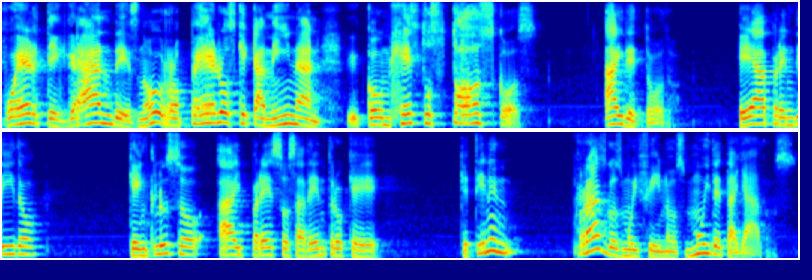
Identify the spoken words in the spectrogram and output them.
fuerte, grandes, ¿no? Roperos que caminan eh, con gestos toscos. Hay de todo. He aprendido que incluso hay presos adentro que, que tienen rasgos muy finos, muy detallados,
